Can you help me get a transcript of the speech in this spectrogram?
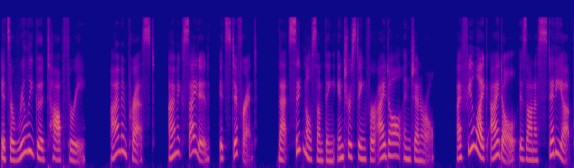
It's a really good top three. I'm impressed. I'm excited. It's different. That signals something interesting for Idol in general. I feel like Idol is on a steady up.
